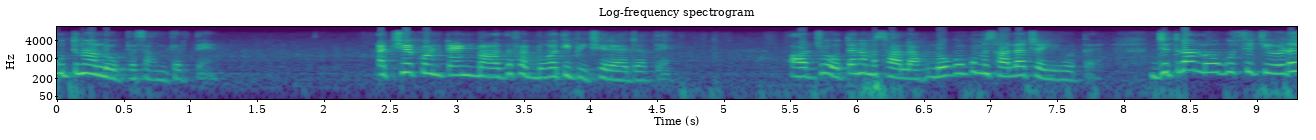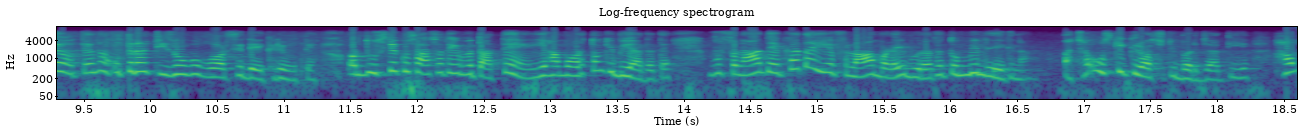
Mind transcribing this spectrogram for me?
उतना लोग पसंद करते हैं। अच्छे कंटेंट बाद दफ़ा बहुत ही पीछे रह जाते हैं। और जो होता है ना मसाला, लोगों को मसाला चाहिए होता है। जितना लोग उससे चिड़े होते हैं ना, उतना चीज़ों को गौर से देख रहे होते हैं। और दूसरे को साथ साथ ये बताते हैं, ये हम औरतों की भी आदत है। वो फ़लाँ देखा था, ये फ़लाँ बड़ा ही बुरा था, तुम भी देखना। अच्छा उसकी क्यूरोसिटी बढ़ जाती है। हम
